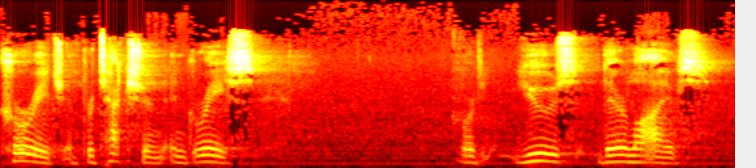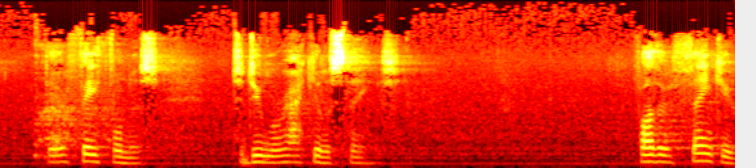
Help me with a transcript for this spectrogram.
courage and protection and grace. Lord, use their lives, their faithfulness to do miraculous things. Father, thank you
